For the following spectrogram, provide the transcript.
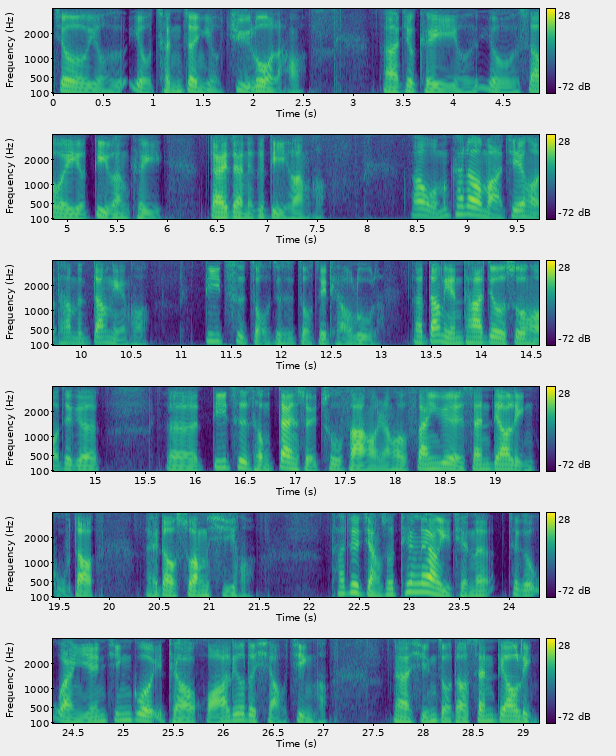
就有有城镇有聚落了哈，那就可以有有稍微有地方可以待在那个地方哈。那我们看到马街哈，他们当年哈第一次走就是走这条路了。那当年他就说哦这个。呃，第一次从淡水出发哈，然后翻越三雕岭古道，来到双溪哈。他就讲说，天亮以前呢，这个蜿蜒经过一条滑溜的小径哈，那行走到三雕岭，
